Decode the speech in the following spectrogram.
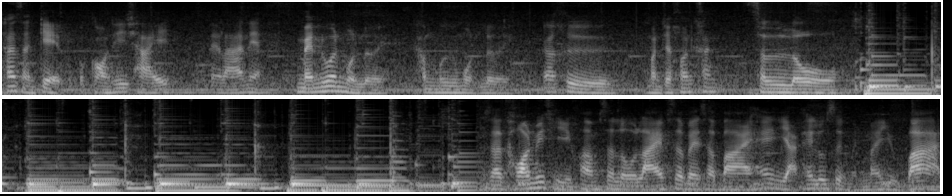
ถ้าสังเกตอุปกรณ์ที่ใช้ในร้านเนี่ย manual หมดเลยทำมือหมดเลย ก็คือมันจะค่อนข้าง slow สะท้อนวิถีความ slow life สบายๆให้อยากให้รู้สึกเหมือนมาอยู่บ้าน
